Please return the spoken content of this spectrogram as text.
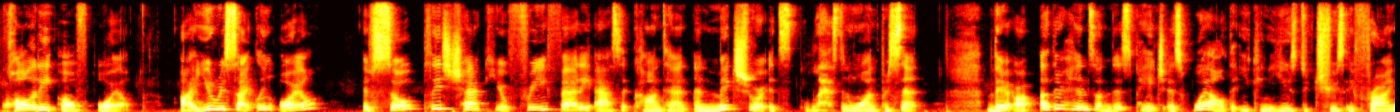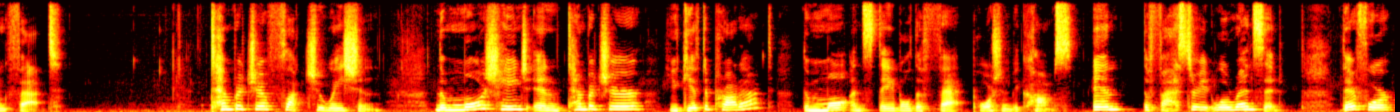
Quality of oil. Are you recycling oil? If so, please check your free fatty acid content and make sure it's less than 1%. There are other hints on this page as well that you can use to choose a frying fat. Temperature fluctuation. The more change in temperature you give the product, the more unstable the fat portion becomes, and the faster it will rancid. Therefore,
